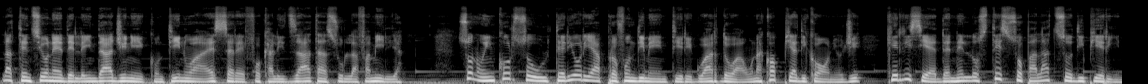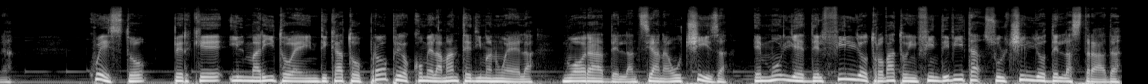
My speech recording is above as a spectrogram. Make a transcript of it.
L'attenzione delle indagini continua a essere focalizzata sulla famiglia. Sono in corso ulteriori approfondimenti riguardo a una coppia di coniugi che risiede nello stesso palazzo di Pierina. Questo perché il marito è indicato proprio come l'amante di Manuela, nuora dell'anziana uccisa e moglie del figlio trovato in fin di vita sul ciglio della strada.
